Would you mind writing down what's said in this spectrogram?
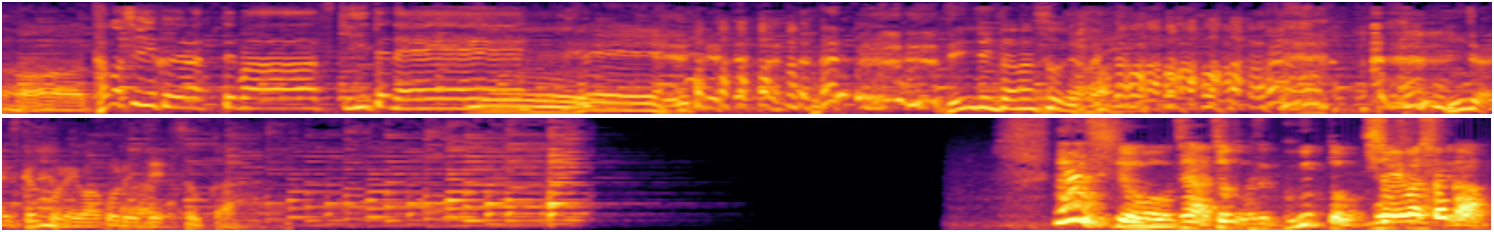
あー楽しくやってます。聞いてねえー全然楽しそうじゃない。いいんじゃないですか？これはこれで。そうか。話を、じゃあちょっとググッとしちゃいましょうか。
